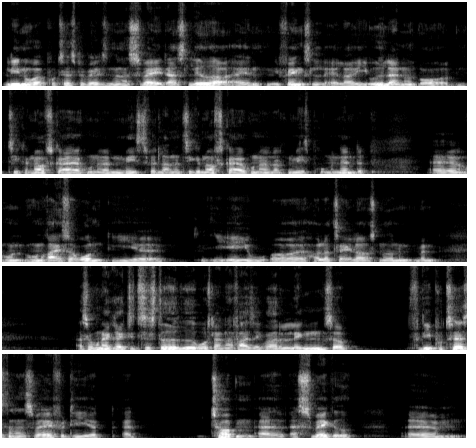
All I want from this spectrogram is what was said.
Lige nu er protestbevægelsen den er svag. Deres ledere er enten i fængsel eller i udlandet, hvor Tikhanovskaya, hun er den mest, Svetlana Tikhanovskaya, hun er nok den mest prominente. Øh, hun, hun rejser rundt i, øh, i EU og øh, holder taler og sådan noget, men, men altså, hun er ikke rigtig til stede i Rusland, har faktisk ikke været det længe, så fordi protesterne er svage, fordi at, at toppen er, er svækket, øhm,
